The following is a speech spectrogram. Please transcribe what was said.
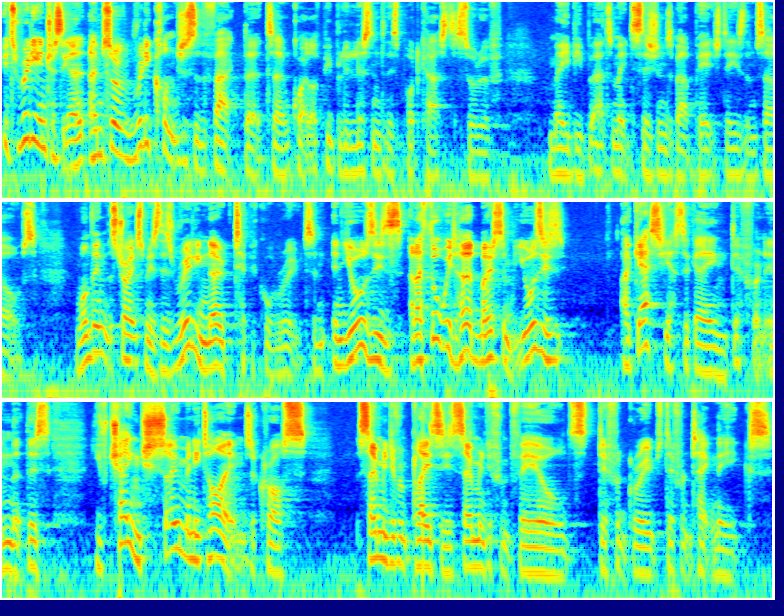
it's really interesting. I, I'm sort of really conscious of the fact that um, quite a lot of people who listen to this podcast sort of maybe about to make decisions about PhDs themselves. One thing that strikes me is there's really no typical route, and, and yours is. And I thought we'd heard most of them, but yours is, I guess, yet again different in that there's you've changed so many times across so many different places, so many different fields, different groups, different techniques.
